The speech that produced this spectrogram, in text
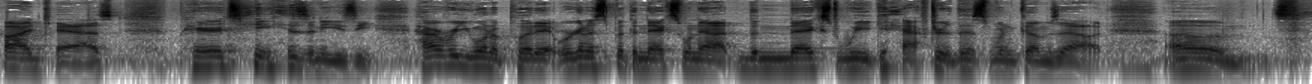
podcast. Parenting isn't easy. However you want to put it, we're going to split the next one out the next week after this one comes out. Um, so,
